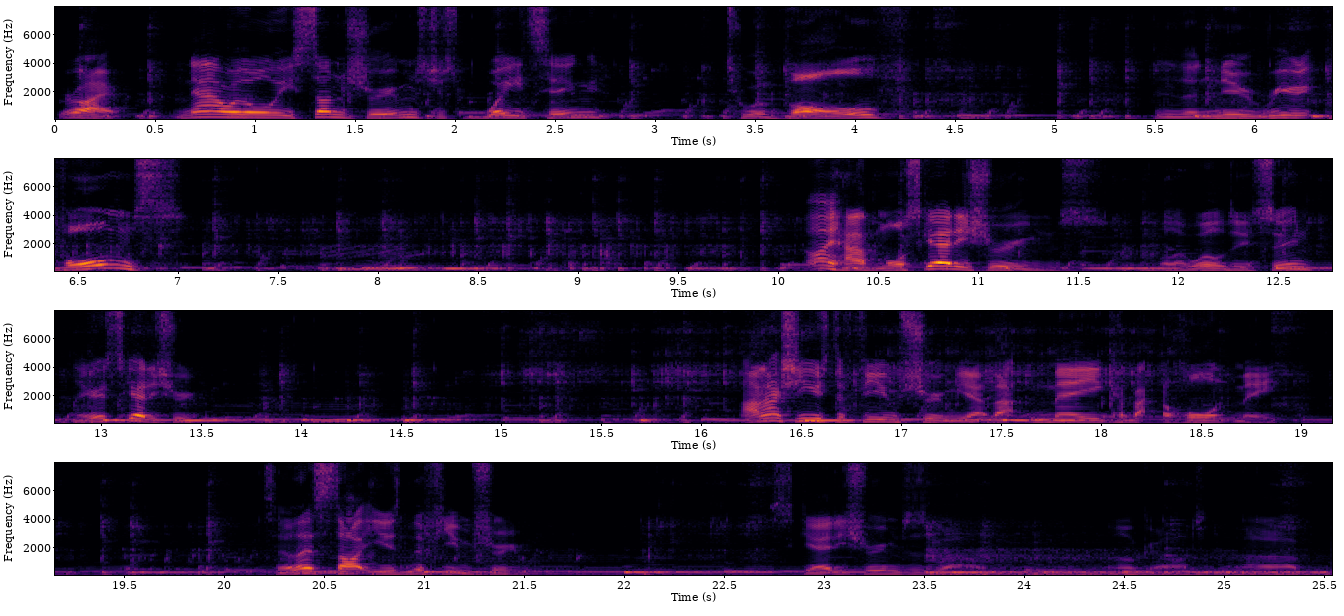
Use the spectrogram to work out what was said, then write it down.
Right, now with all these sun shrooms just waiting to evolve in the new forms. I have more Scaredy Shrooms. Well, I will do soon. There goes Scaredy Shroom. I haven't actually used the Fume Shroom yet. That may come back to haunt me. So let's start using the Fume Shroom. Scaredy Shrooms as well. Oh, God. Um...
